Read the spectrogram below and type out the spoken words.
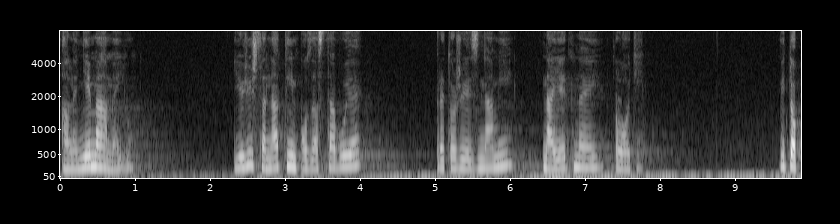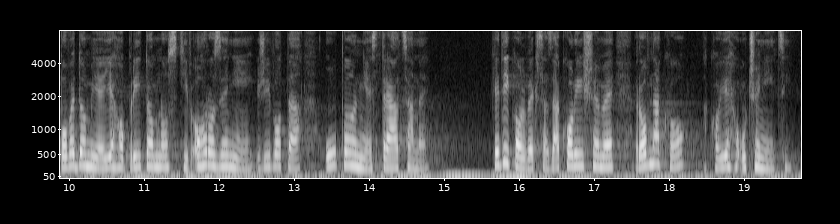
ale nemáme ju. Ježiš sa nad tým pozastavuje, pretože je s nami na jednej lodi. My to povedomie jeho prítomnosti v ohrození života úplne strácame. Kedykoľvek sa zakolíšeme, rovnako ako jeho učeníci.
